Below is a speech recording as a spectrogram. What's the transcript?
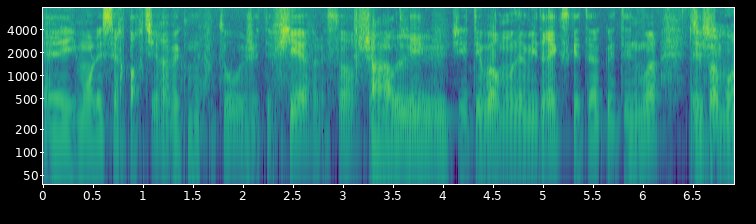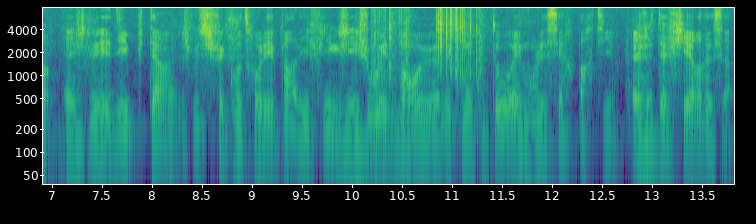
Et ils m'ont laissé repartir avec mon couteau. J'étais fier le soir. Je suis Ah rentré. oui, oui. J'ai été voir mon ami Drex qui était à côté de moi. Et C'est je- pas moi. Et je lui ai dit Putain, je me suis fait contrôler par les flics. J'ai joué devant eux avec mon couteau et ils m'ont laissé repartir. Et j'étais fier de ça.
